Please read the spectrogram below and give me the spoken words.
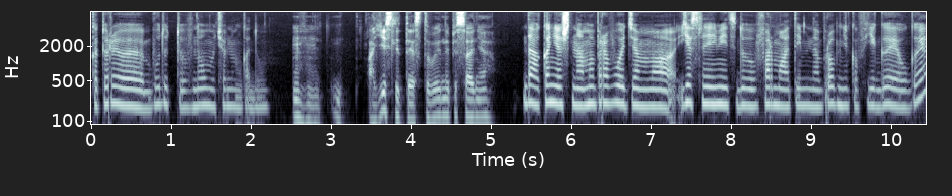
которые будут в новом учебном году. А есть ли тестовые написания? Да, конечно, мы проводим, э, если имеется в виду формат именно пробников ЕГЭ и ОГЭ,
